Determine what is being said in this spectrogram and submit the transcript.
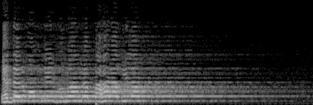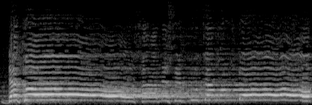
এদের মন্দিরগুলো আমরা পাহারা দিলাম। দেখো, সারা দেশে পূজা মণ্ডপ।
